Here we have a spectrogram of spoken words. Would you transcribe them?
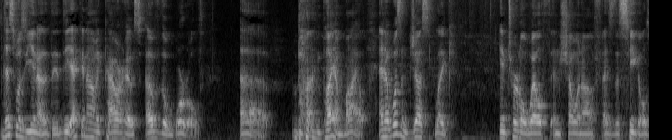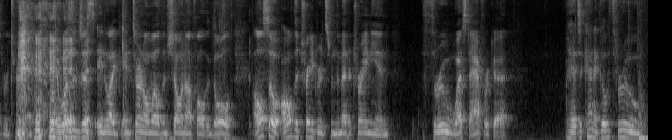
this was you know the, the economic powerhouse of the world uh, by, by a mile, and it wasn't just like internal wealth and showing off as the seagulls return. it wasn't just in like internal wealth and showing off all the gold. Also, all the trade routes from the Mediterranean through West Africa had to kind of go through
